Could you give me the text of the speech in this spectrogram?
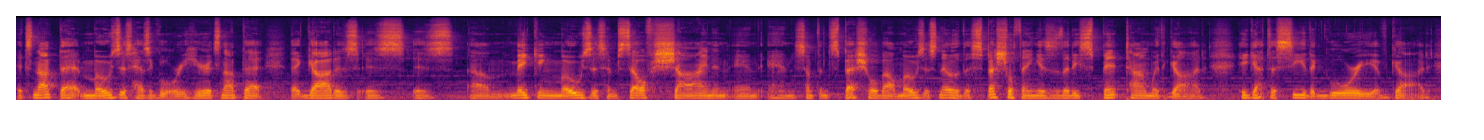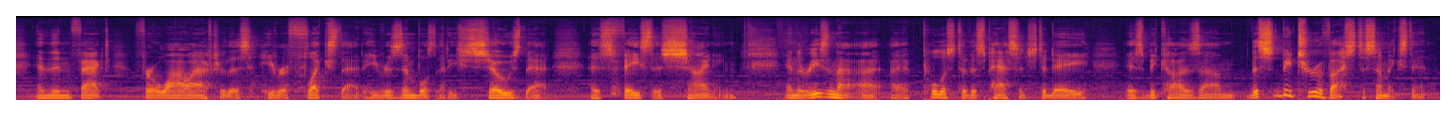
It's not that Moses has a glory here. It's not that, that God is is is um, making Moses himself shine and, and and something special about Moses. No, the special thing is, is that he spent time with God. He got to see the glory of God, and then in fact for a while after this, he reflects that. He resembles that. He shows that. His face is shining. And the reason that I, I pull us to this passage today is because um, this should be true of us to some extent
